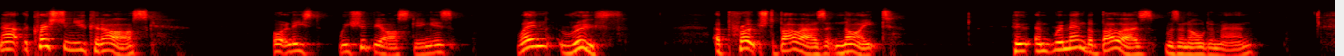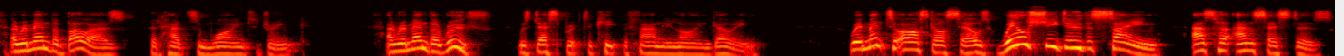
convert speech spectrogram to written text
Now, the question you could ask, or at least we should be asking, is when Ruth approached Boaz at night, who, and remember, Boaz was an older man, and remember, Boaz had had some wine to drink, and remember, Ruth was desperate to keep the family line going. We're meant to ask ourselves will she do the same as her ancestors?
